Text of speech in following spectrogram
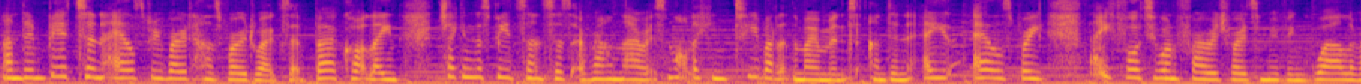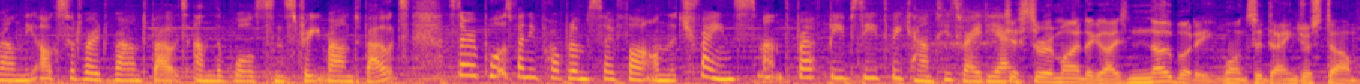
And in Bierton, Aylesbury Road has roadworks at Burcott Lane. Checking the speed sensors around there, it's not looking too bad at the moment. And in Aylesbury, the A41 Friarage Road's moving well around the Oxford Road roundabout and the Walton Street roundabout. Is there reports of any problems so far on the trains? Samantha Bruff, BBC Three Counties Radio. Just a reminder, guys, nobody wants a dangerous dump.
